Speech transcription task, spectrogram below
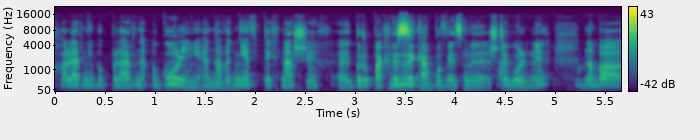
cholernie popularne ogólnie, nawet nie w tych naszych e, grupach ryzyka, powiedzmy, tak. szczególnych. No mhm. bo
